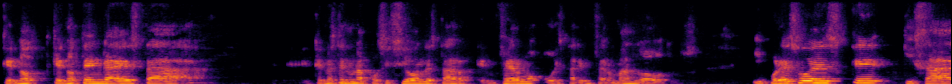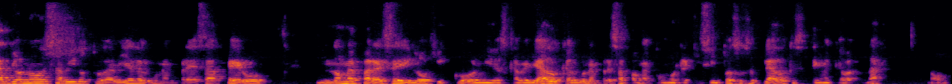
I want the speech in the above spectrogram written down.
que, no, que no tenga esta que no esté en una posición de estar enfermo o estar enfermando a otros. Y por eso es que quizá yo no he sabido todavía de alguna empresa, pero no me parece ilógico ni descabellado que alguna empresa ponga como requisito a sus empleados que se tengan que vacunar, ¿no?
